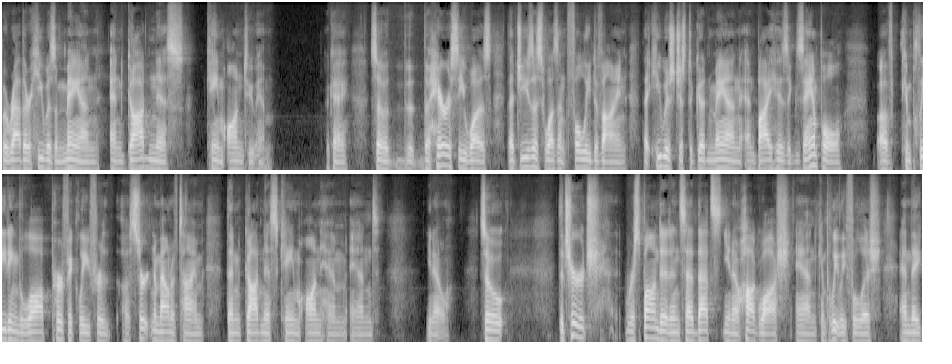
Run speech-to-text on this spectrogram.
but rather he was a man, and godness came onto him. Okay, so the, the heresy was that Jesus wasn't fully divine, that he was just a good man, and by his example, of completing the law perfectly for a certain amount of time, then godness came on him. And, you know, so the church responded and said that's, you know, hogwash and completely foolish. And they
